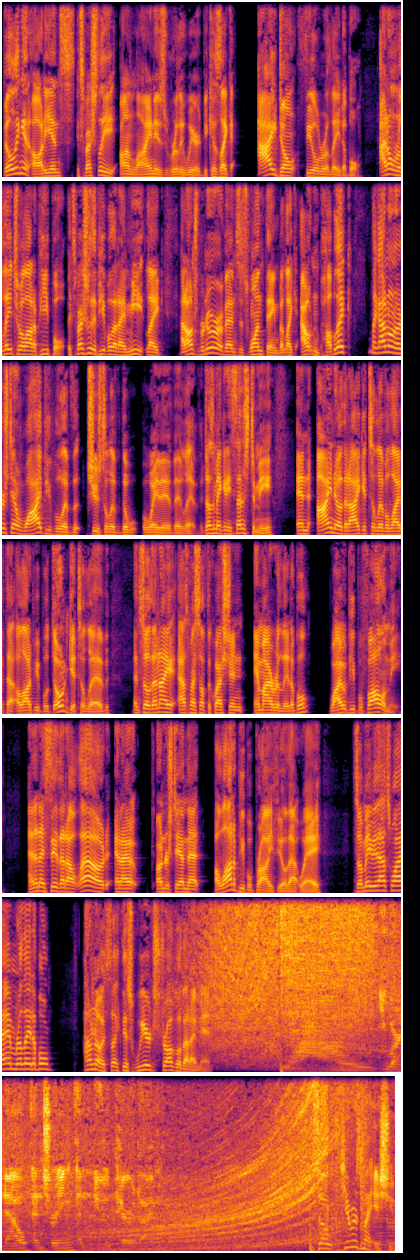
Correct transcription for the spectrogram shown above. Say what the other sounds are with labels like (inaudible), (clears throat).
building an audience, especially online, is really weird because like I don't feel relatable. I don't relate to a lot of people, especially the people that I meet. Like at entrepreneur events, it's one thing, but like out in public, like I don't understand why people live choose to live the way they, they live. It doesn't make any sense to me. And I know that I get to live a life that a lot of people don't get to live. And so then I ask myself the question, am I relatable? Why would people follow me? And then I say that out loud and I understand that a lot of people probably feel that way. So maybe that's why I am relatable. I don't know. It's like this weird struggle that I'm in. You are now entering a new paradigm. So here is my issue.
